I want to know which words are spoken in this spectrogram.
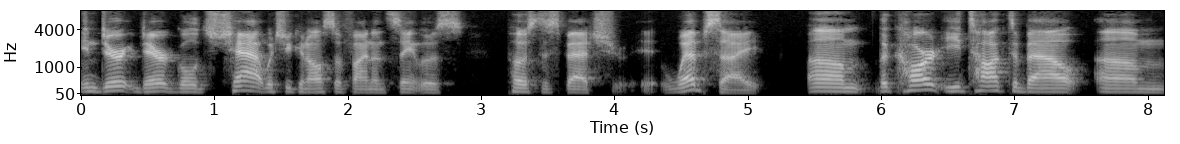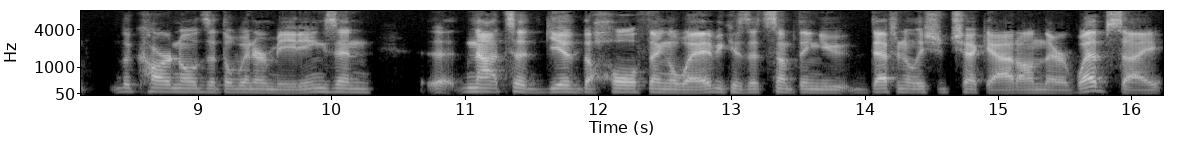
in Derrick, Derrick Goold's chat, which you can also find on St. Louis Post Dispatch eh, website, um, the card he talked about um, the Cardinals at the winter meetings and uh, not to give the whole thing away because it's something you definitely should check out on their website.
